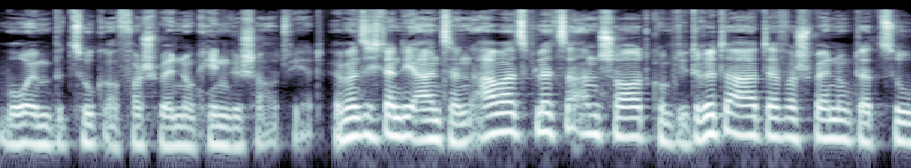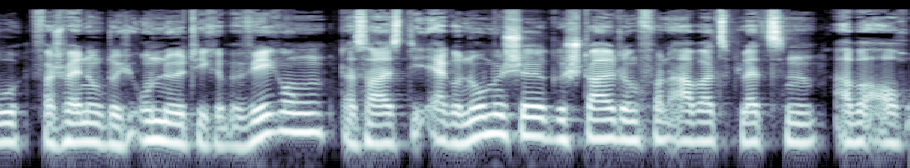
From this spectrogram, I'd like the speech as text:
wo in Bezug auf Verschwendung hingeschaut wird. Wenn man sich dann die einzelnen Arbeitsplätze anschaut, kommt die dritte Art der Verschwendung dazu. Verschwendung durch unnötige Bewegungen. Das heißt, die ergonomische Gestaltung von Arbeitsplätzen, aber auch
